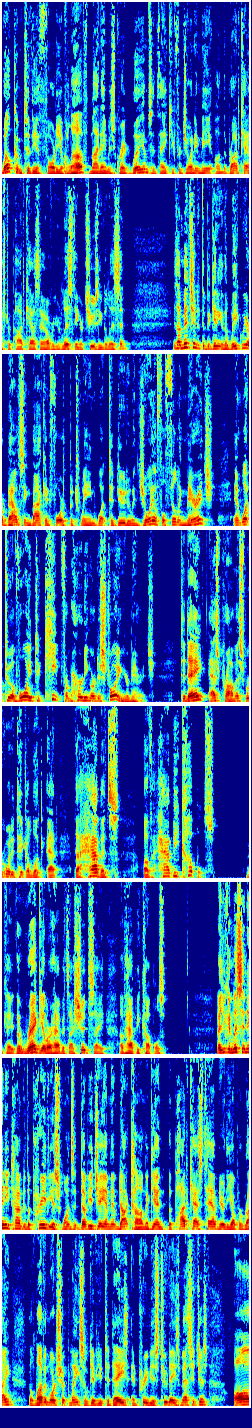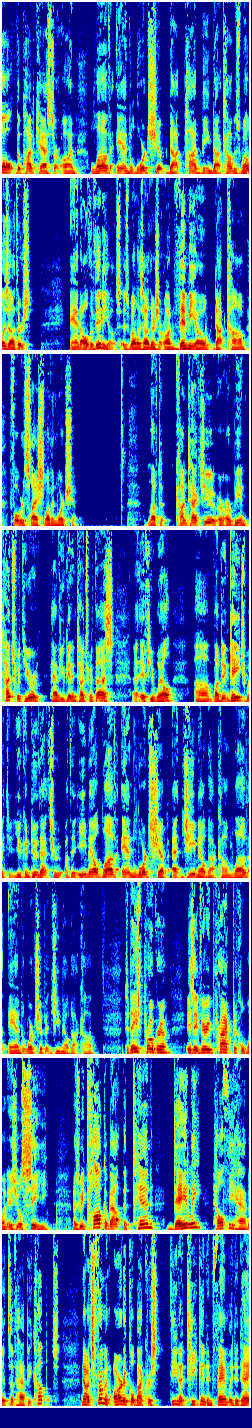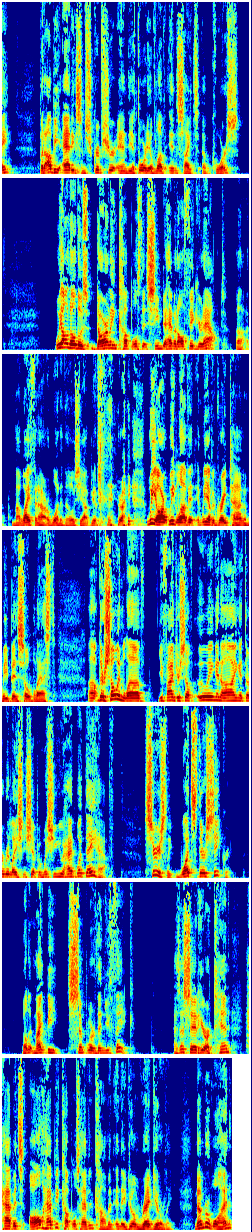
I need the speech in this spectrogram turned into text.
Welcome to the Authority of Love. My name is Greg Williams, and thank you for joining me on the broadcast or podcast, however you're listening or choosing to listen. As I mentioned at the beginning of the week, we are bouncing back and forth between what to do to enjoy a fulfilling marriage and what to avoid to keep from hurting or destroying your marriage. Today, as promised, we're going to take a look at the habits of happy couples. Okay, the regular habits, I should say, of happy couples. Now, you can listen anytime to the previous ones at WJMM.com. Again, the podcast tab near the upper right, the Love and Lordship links will give you today's and previous two days' messages. All the podcasts are on loveandlordship.podbean.com as well as others. And all the videos, as well as others, are on vimeo.com forward slash love and lordship. I'd love to contact you or, or, be in touch with you or have you get in touch with us, uh, if you will. Um, love to engage with you. You can do that through uh, the email love and lordship at gmail.com. Love and lordship at gmail.com. Today's program is a very practical one, as you'll see, as we talk about the 10 daily healthy habits of happy couples. Now, it's from an article by Christina Teichen in Family Today, but I'll be adding some scripture and the authority of love insights, of course. We all know those darling couples that seem to have it all figured out. Uh, my wife and I are one of those. Yeah, right. We are. We love it, and we have a great time, and we've been so blessed. Uh, they're so in love. You find yourself oohing and awing at their relationship and wishing you had what they have. Seriously, what's their secret? Well, it might be simpler than you think. As I said, here are 10 habits all happy couples have in common, and they do them regularly. Number one,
